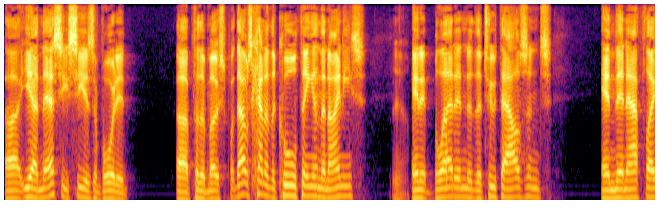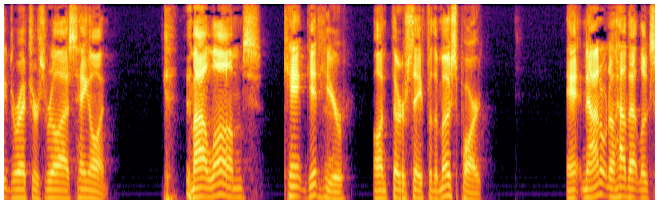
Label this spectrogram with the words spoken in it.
Uh, yeah, and the SEC has avoided uh, for the most part. That was kind of the cool thing in the 90s, Yeah. and it bled into the 2000s. And then athletic directors realized, hang on, my alums can't get here on Thursday for the most part. And now I don't know how that looks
